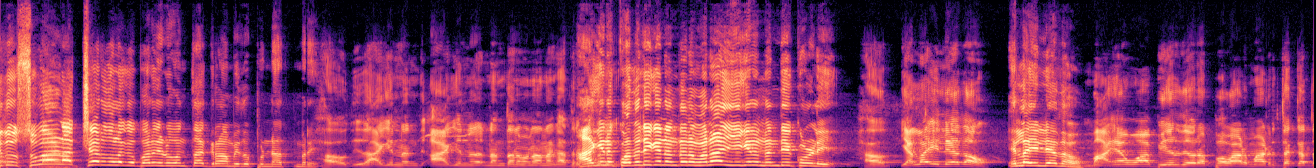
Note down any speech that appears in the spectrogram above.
ಇದು ಸುವರ್ಣ ಅಕ್ಷರದೊಳಗೆ ಬರೆದಿಡುವಂತ ಗ್ರಾಮ ಇದು ಪುಣ್ಯಾತ್ಮರಿ. ಹೌದು. ಇದು ಆಗಿನ ನಂದಿ ಆಗಿನ ನಂದನವನ ಅನ್ನಂಗಾತ್ರಿ ಆಗಿನ ಕೊದಲಿಗೆ ನಂದನವನ ಈಗಿನ ನಂದಿ ಕುಳ್ಳಿ ಹೌದು. ಎಲ್ಲ ಇಲ್ಲಿ ಅದಾವ. ಎಲ್ಲ ಇಲ್ಲಿ ಅದಾವ. ಮಾಯವ್ವ ಬೀರದೇವರ ಪವಾಡ ಮಾಡಿರ್ತಕ್ಕಂಥ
